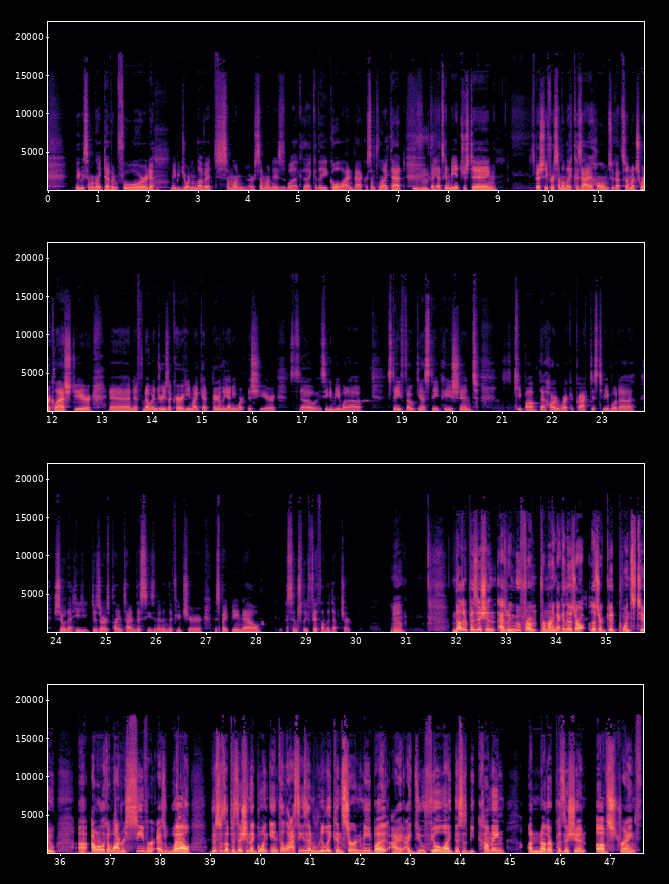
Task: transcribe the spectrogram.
maybe someone like Devyn Ford, maybe Jordan Lovett, someone or someone is what like the goal line back or something like that. Mm-hmm. But yeah, it's going to be interesting. especially for someone like Caziah Holmes, who got so much work last year. And if no injuries occur, he might get barely any work this year. So is he going to be able to stay focused, stay patient, keep up that hard work and practice to be able to show that he deserves playing time this season and in the future, despite being now essentially fifth on the depth chart? Yeah. Another position as we move from from running back, and those are those are good points too. Uh, I want to look at wide receiver as well. This is a position that going into last season really concerned me, but I, I do feel like this is becoming another position of strength.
